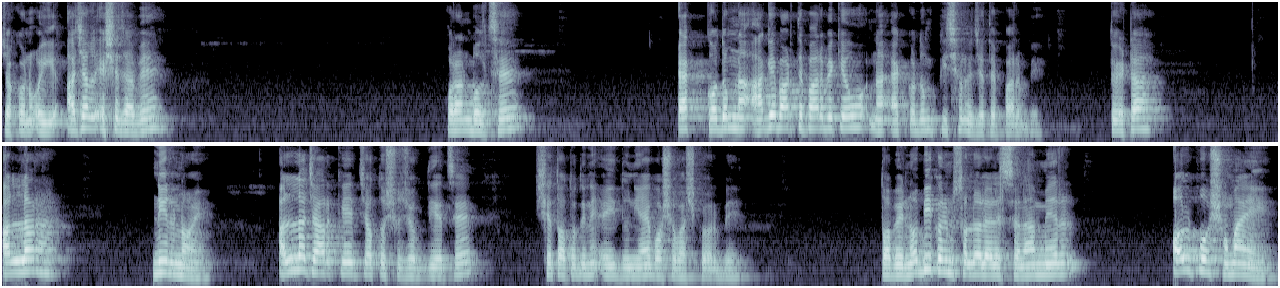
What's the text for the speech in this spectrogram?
যখন ওই আজাল এসে যাবে, কোরআন বলছে, এক কদম না আগে বাড়তে পারবে কেউ, না এক কদম পিছনে যেতে পারবে। তো এটা আল্লাহর নির্ণয়। আল্লাহ যারকে যত সুযোগ দিয়েছে, সে ততদিনে এই দুনিয়ায় বসবাস করবে। তবে নবী করিম সাল্লা সাল্লামের অল্প সময়ে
